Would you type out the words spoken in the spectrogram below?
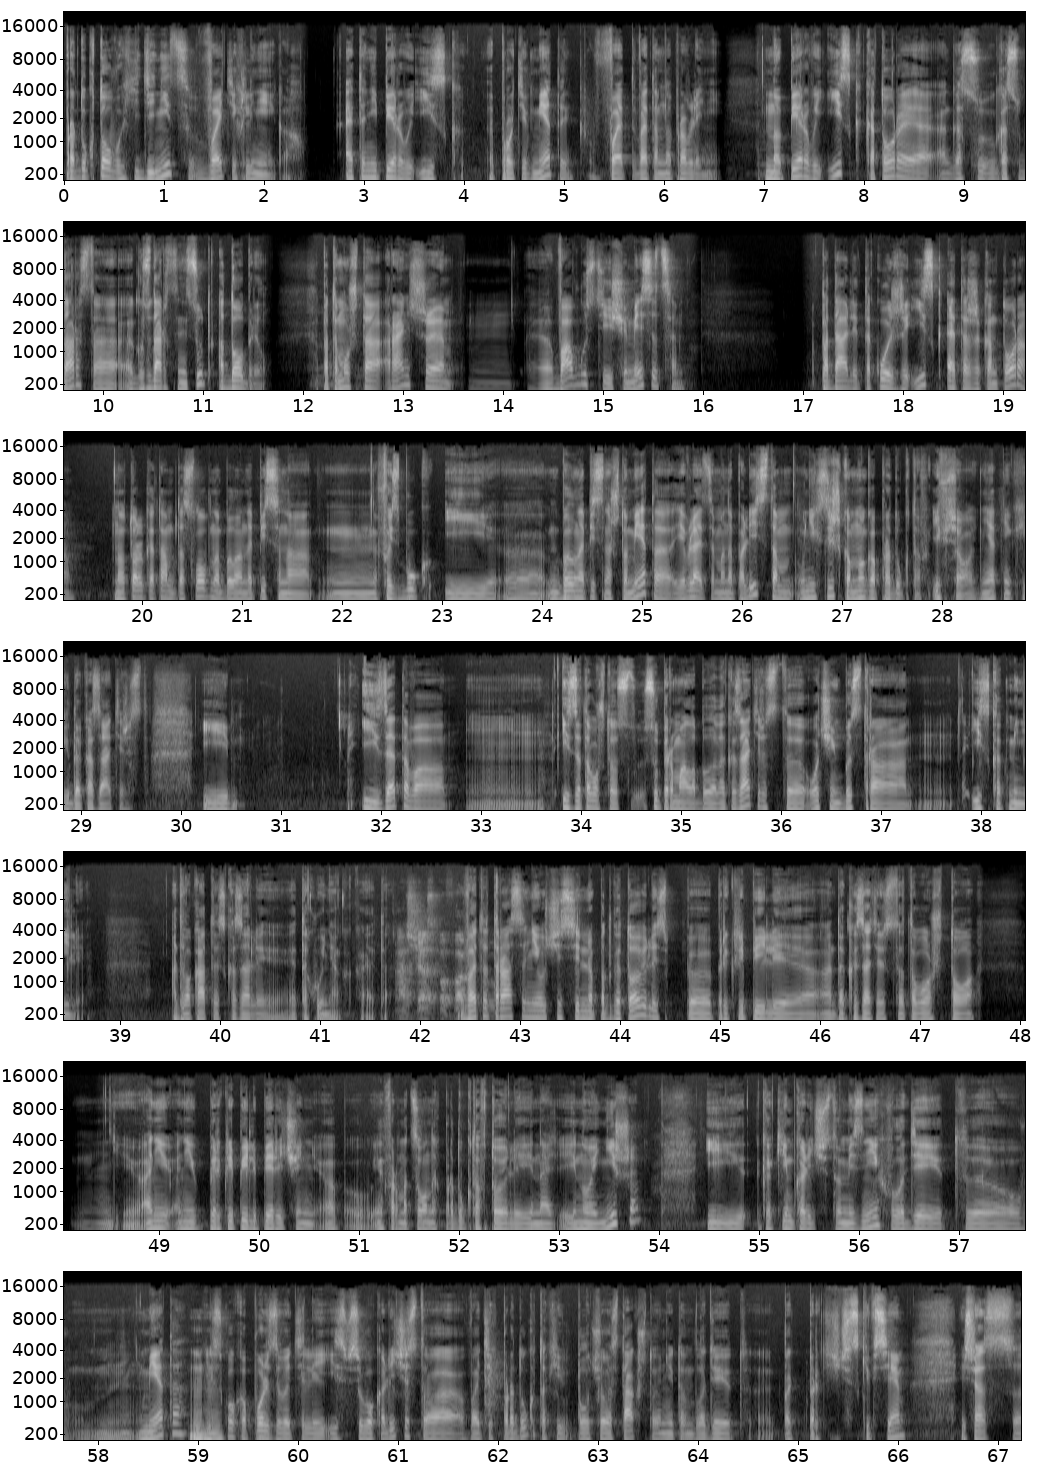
продуктовых единиц в этих линейках. Это не первый иск против меты в, в этом направлении. Но первый иск, который госу- государство, государственный суд одобрил. Потому что раньше, э, в августе еще месяце, подали такой же иск, эта же контора, но только там дословно было написано Facebook и э, было написано, что Мета является монополистом, у них слишком много продуктов, и все, нет никаких доказательств. И, и из этого, из-за того, что супер мало было доказательств, очень быстро иск отменили. Адвокаты сказали, это хуйня какая-то. А сейчас по В этот раз они очень сильно подготовились, прикрепили э, доказательства того, что они, они прикрепили перечень э, информационных продуктов той или иной, иной ниши, и каким количеством из них владеет э, мета, и Мгм. сколько пользователей из всего количества в этих продуктах. И получилось так, что они там владеют э, пр- практически всем. И сейчас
